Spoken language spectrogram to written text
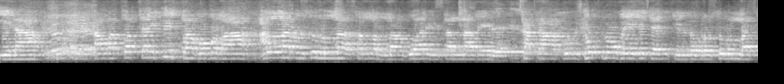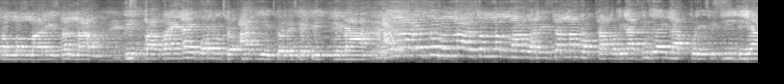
কিনা? সত্যের দাওয়াত চর্চায় পিছপা হব না আল্লাহ রসুল্লাহ সাল্লাল্লাহু আলাইহি সাল্লামের কাকা কোন শত্রু হয়ে গেছেন, কিন্তু রসুল্লাহ সাল্লাল্লাহু আলাইহি সাল্লাম হয় নাই বরঞ্চ আগিয়ে চলেছে ঠিক কিনা? মক্কা মদিনা বিজয় লাভ করেছে কি দিয়া?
